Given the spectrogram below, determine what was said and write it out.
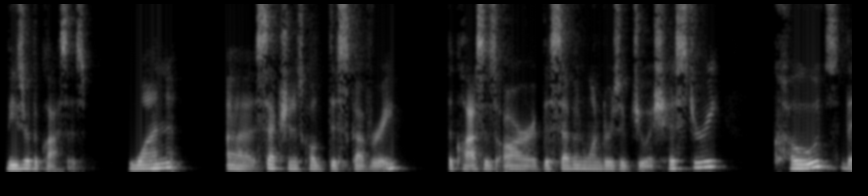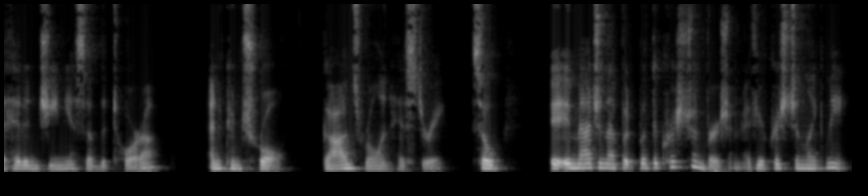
these are the classes. One uh, section is called Discovery. The classes are the seven wonders of Jewish history, codes, the hidden genius of the Torah, and control, God's role in history. So imagine that, but but the Christian version, if you're Christian like me.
